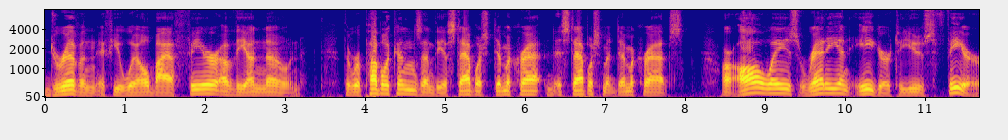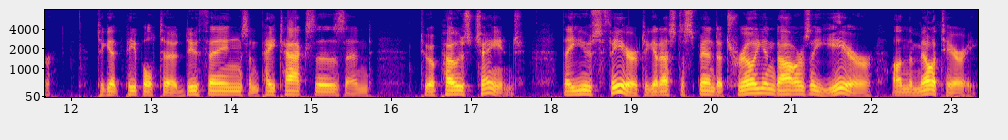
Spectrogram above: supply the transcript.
driven, if you will, by a fear of the unknown. The Republicans and the established Democrat, establishment Democrats are always ready and eager to use fear to get people to do things and pay taxes and to oppose change. They use fear to get us to spend a trillion dollars a year on the military,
